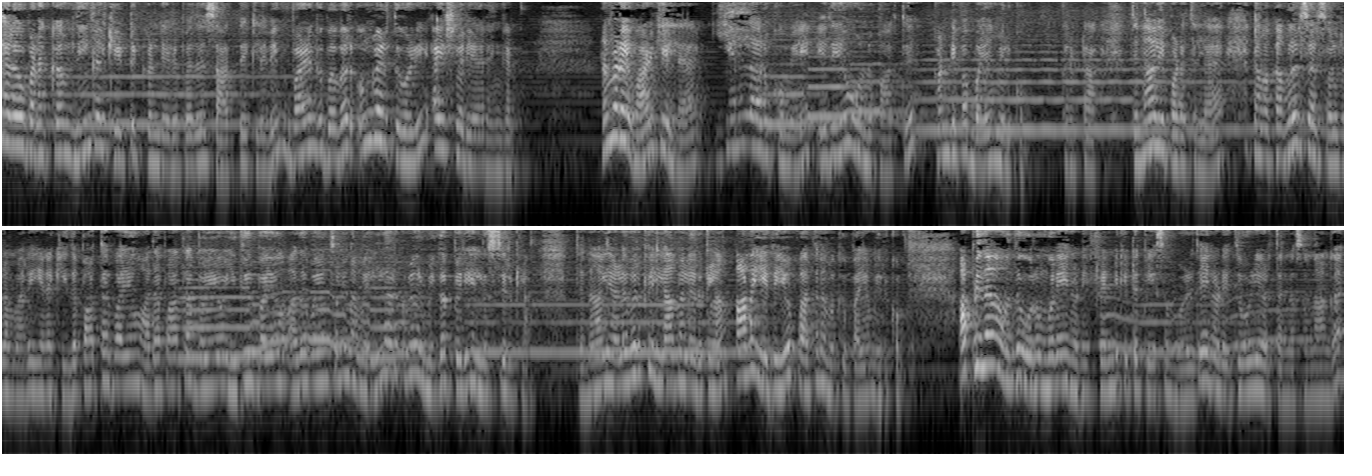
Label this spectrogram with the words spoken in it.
ஹலோ வணக்கம். நீங்கள் கேட்டுக்கொண்டிருப்பது சாத்விக் லிவிங் வழங்குபவர் உங்கள் தோழி ஐஸ்வர்யா ரெங்கன். நம்மளுடைய வாழ்க்கையில் எல்லாருக்குமே எதையோ ஒன்று பார்த்து கண்டிப்பாக பயம் இருக்கும். கரெக்டாக தெனாலி படத்தில் நம்ம கமல் சார் சொல்கிற மாதிரி எனக்கு இதை பார்த்தா பயம் அதை பார்த்தா பயம் இது பயம் அது பயம் சொல்லி நம்ம எல்லாருக்குமே ஒரு மிகப்பெரிய லிஸ்ட் இருக்கலாம். தெனாலி அளவிற்கு இல்லாமல் இருக்கலாம். ஆனால் எதையோ பார்த்து நமக்கு பயம் இருக்கும். அப்படிதான் வந்து ஒரு முறை என்னுடைய ஃப்ரெண்டு கிட்ட பேசும்பொழுது என்னுடைய தோழி ஒருத்தங்க சொன்னாங்க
